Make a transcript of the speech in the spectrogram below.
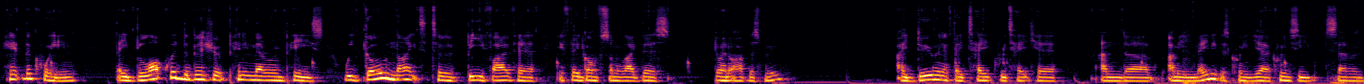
Hit the queen. They block with the bishop, pinning their own piece. We go knight to b5 here if they'd gone for something like this. Do I not have this move? I do, and if they take, we take here. And, uh, I mean, maybe this queen, yeah, queen c7,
